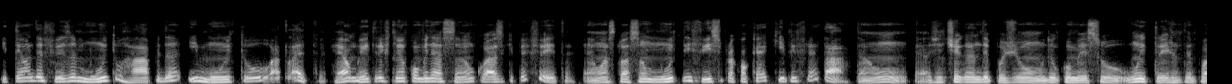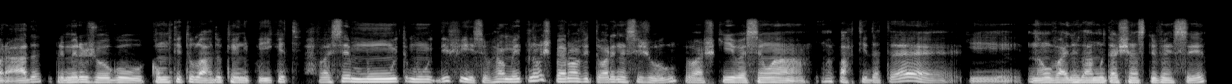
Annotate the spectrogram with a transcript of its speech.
e tem uma defesa muito rápida e muito atlética. Realmente eles têm uma combinação quase que perfeita. É uma situação muito difícil para qualquer equipe enfrentar. Então, a gente chegando depois de um, de um começo 1 e 3 na temporada, primeiro jogo como titular do Kenny Pickett, Vai ser muito, muito difícil. Eu realmente não espero uma vitória nesse jogo. Eu acho que vai ser uma, uma partida até que não vai nos dar muita chance de vencer,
